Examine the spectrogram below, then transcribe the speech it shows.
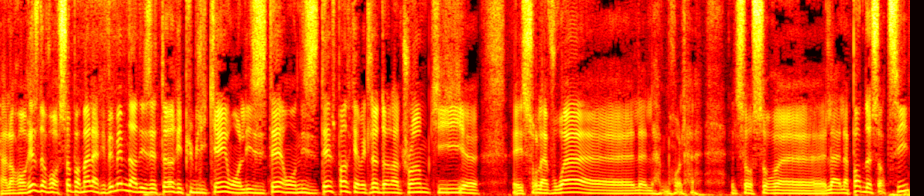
Alors on risque de voir ça pas mal arriver, même dans des États républicains où on hésitait. On hésitait. Je pense qu'avec là Donald Trump qui euh, est sur la voie, euh, la, sur, sur la, porte de sortie,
